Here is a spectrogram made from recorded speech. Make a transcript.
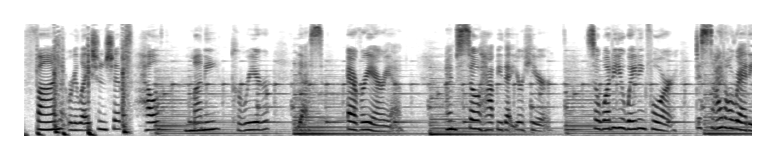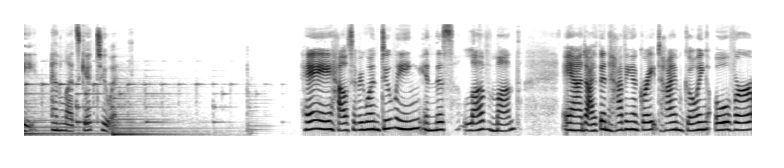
fun, relationships, health, money, career. Yes, every area. I'm so happy that you're here. So, what are you waiting for? Decide already, and let's get to it. Hey, how's everyone doing in this love month? And I've been having a great time going over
